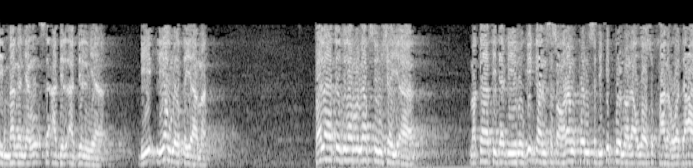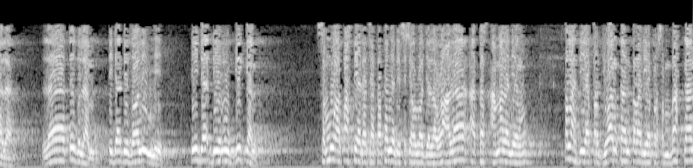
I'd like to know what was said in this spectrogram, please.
timbangan yang seadil-adilnya di yaumil qiyamah. Fala tudlamu nafsun syai'a. Maka tidak dirugikan seseorang pun sedikit pun oleh Allah Subhanahu wa taala. La tudlam tidak dizalimi tidak dirugikan semua pasti ada catatannya di sisi Allah Jalla wa ala atas amalan yang telah dia perjuangkan telah dia persembahkan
